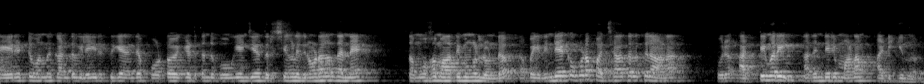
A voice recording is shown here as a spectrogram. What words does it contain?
നേരിട്ട് വന്ന് കണ്ട് വിലയിരുത്തുകയും അതിന്റെ ഫോട്ടോ ഒക്കെ എടുത്തുകൊണ്ട് പോവുകയും ചെയ്ത ദൃശ്യങ്ങൾ ഇതിനോടകം തന്നെ സമൂഹ മാധ്യമങ്ങളിലുണ്ട് അപ്പൊ ഇതിന്റെയൊക്കെ കൂടെ പശ്ചാത്തലത്തിലാണ് ഒരു അട്ടിമറി അതിന്റെ ഒരു മണം അടിക്കുന്നത്.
